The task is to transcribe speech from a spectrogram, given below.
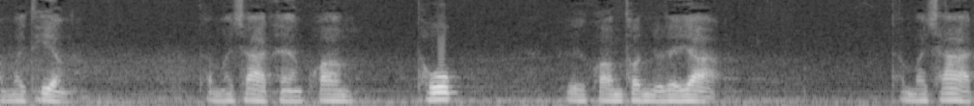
ความไม่เที่ยง ธรรมชาติแห่งความทุกข์คือความทนอยู่ได้ยาก ธรรมชาติ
